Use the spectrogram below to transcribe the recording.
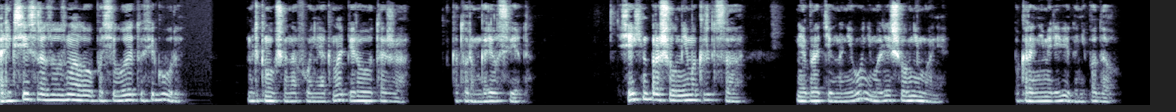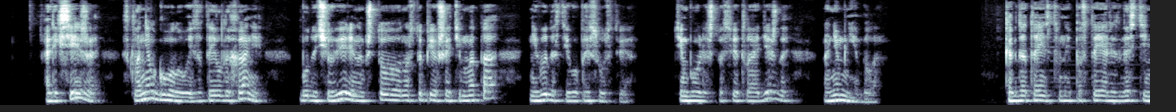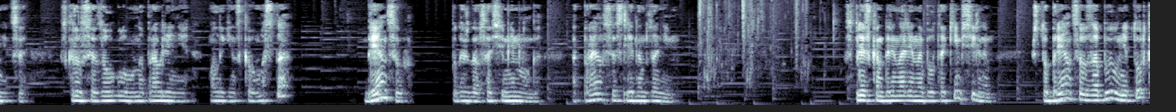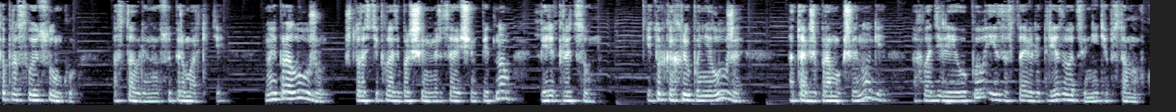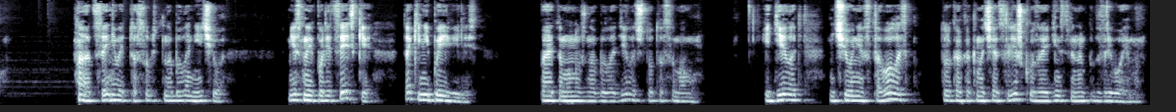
Алексей сразу узнал его по силуэту фигуры, мелькнувшей на фоне окна первого этажа, в котором горел свет. Сехин прошел мимо крыльца, не обратив на него ни малейшего внимания. По крайней мере, виду не подал. Алексей же склонил голову и затаил дыхание, будучи уверенным, что наступившая темнота не выдаст его присутствия, тем более, что светлой одежды на нем не было. Когда таинственный постоялец гостиницы скрылся за углом в направлении Малыгинского моста, Брянцев, подождав совсем немного, отправился следом за ним. Всплеск адреналина был таким сильным, что Брянцев забыл не только про свою сумку, оставленную в супермаркете, но и про лужу, что растеклась большим мерцающим пятном перед крыльцом. И только хлюпанье лужи, а также промокшие ноги, охладили его пыл и заставили трезво оценить обстановку. А оценивать-то, собственно, было нечего. Местные полицейские так и не появились, поэтому нужно было делать что-то самому. И делать ничего не оставалось, только как начать слежку за единственным подозреваемым.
